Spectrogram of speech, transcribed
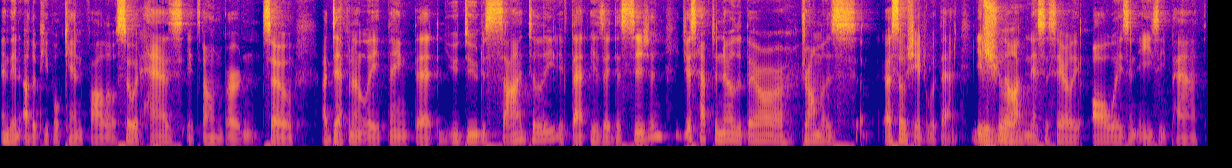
and then other people can follow. So it has its own burden. So I definitely think that you do decide to lead if that is a decision. You just have to know that there are dramas associated with that. It sure. is not necessarily always an easy path.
